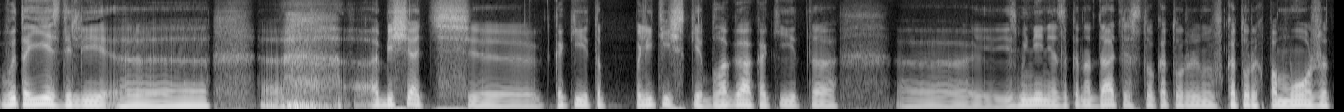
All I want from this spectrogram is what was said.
Вы-то ездили э, э, обещать э, какие-то политические блага, какие-то э, изменения законодательства, которые, в которых поможет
